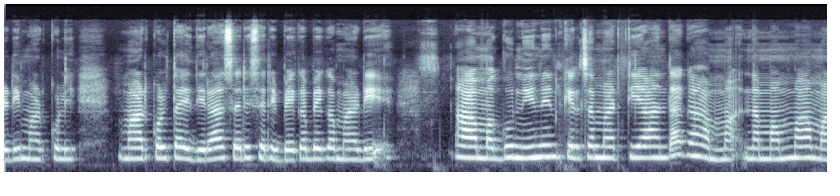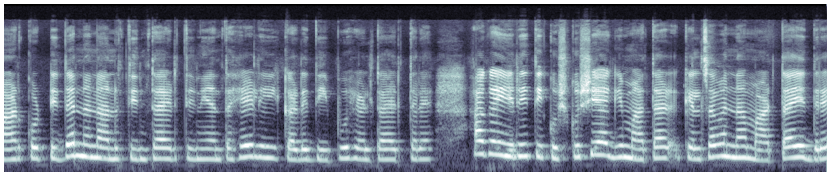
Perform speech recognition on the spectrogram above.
ರೆಡಿ ಮಾಡ್ಕೊಳ್ಳಿ, ಮಾಡ್ಕೊಳ್ತಾ ಇದ್ದೀರಾ? ಸರಿ ಸರಿ, ಬೇಗ ಬೇಗ ಮಾಡಿ. ಆ ಮಗು, ನೀನೇನು ಕೆಲಸ ಮಾಡ್ತೀಯಾ ಅಂದಾಗ, ಅಮ್ಮ, ನಮ್ಮಮ್ಮ ಮಾಡಿಕೊಟ್ಟಿದ್ದನ್ನು ನಾನು ತಿಂತಾ ಇರ್ತೀನಿ ಅಂತ ಹೇಳಿ ಈ ಕಡೆ ದೀಪು ಹೇಳ್ತಾ ಇರ್ತಾರೆ. ಆಗ ಈ ರೀತಿ ಖುಷಿ ಖುಷಿಯಾಗಿ ಮಾತಾ, ಕೆಲಸವನ್ನು ಮಾಡ್ತಾ ಇದ್ದರೆ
